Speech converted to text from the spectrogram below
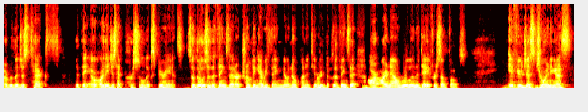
religious texts that they or they just had personal experience. So those are the things that are trumping everything no no pun intended. Those are the things that are are now ruling the day for some folks if you're just joining us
